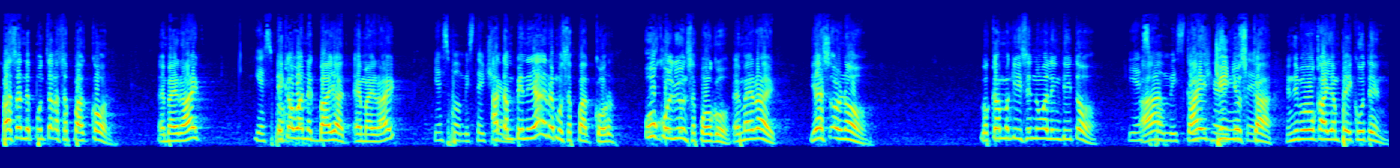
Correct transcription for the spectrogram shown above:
Basta napunta ka sa PAGCOR. Am I right? Yes po. Ikaw ang nagbayad. Am I right? Yes po, Mr. Chair. At ang binayaran mo sa PAGCOR, ukol yun sa POGO. Am I right? Yes or no? Huwag kang mag-isinungaling dito. yes Ah, po, Mr. Kahit Chair. genius kasi- ka, hindi mo mo kayang paikutin.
